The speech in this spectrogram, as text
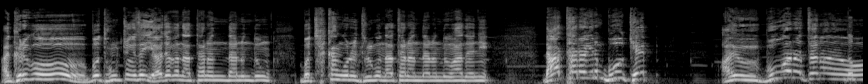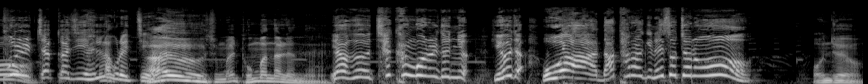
아, 그리고 뭐 동쪽에서 여자가 나타난다는 둥, 뭐 착한 거를 들고 나타난다는 둥 하더니 나타나기는 뭐 개, 아유, 뭐가 나타나요? 너 뿔짝까지 하려고 그랬지. 아유, 정말 돈만 날렸네. 야, 그 책 한 권을 든 여, 여자, 우와, 나타나긴 했었잖아. 언제요?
